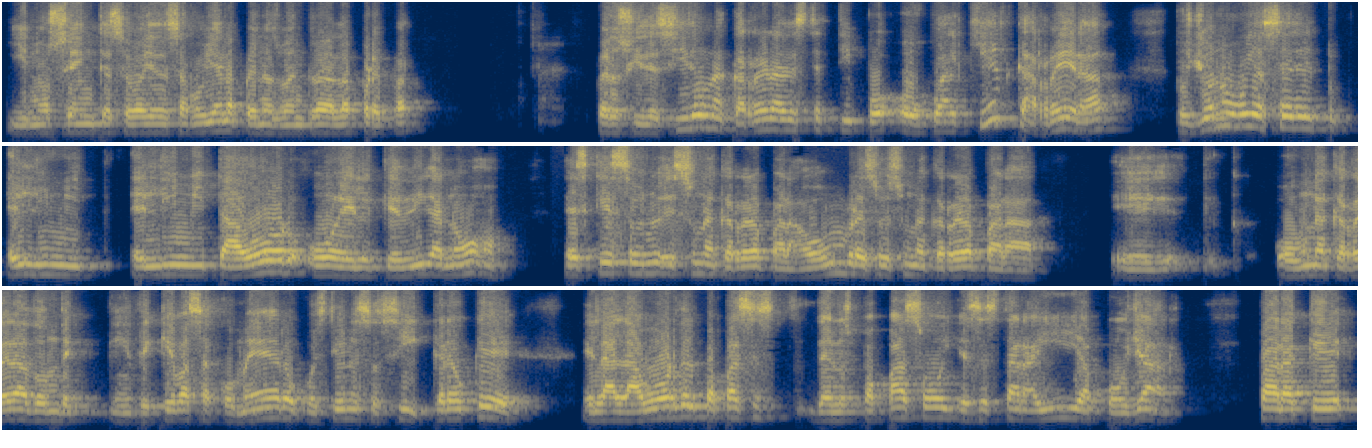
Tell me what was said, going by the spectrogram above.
y no sé en qué se vaya a desarrollar, apenas va a entrar a la prepa, pero si decide una carrera de este tipo o cualquier carrera, pues yo no voy a ser el, el, limitador o el que diga, no, es que eso es una carrera para hombres o es una carrera para, eh, o una carrera donde, de qué vas a comer o cuestiones así. Creo que la labor del papá de los papás hoy es estar ahí y apoyar para que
